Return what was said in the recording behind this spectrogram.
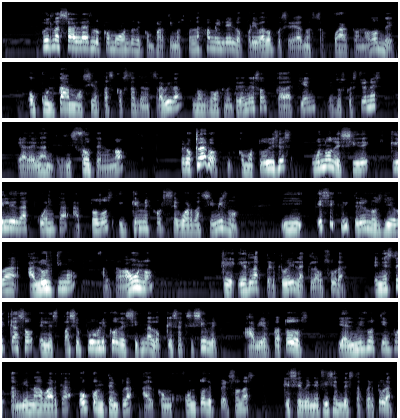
pues la sala es lo común, donde compartimos con la familia y lo privado, pues sería nuestro cuarto, ¿no? Donde ocultamos ciertas cosas de nuestra vida, no nos vamos a meter en eso, cada quien en sus cuestiones y adelante, disfrútenlo, ¿no? Pero claro, como tú dices, uno decide qué le da cuenta a todos y qué mejor se guarda a sí mismo. Y ese criterio nos lleva al último, faltaba uno, que es la apertura y la clausura. En este caso, el espacio público designa lo que es accesible, abierto a todos, y al mismo tiempo también abarca o contempla al conjunto de personas que se benefician de esta apertura.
